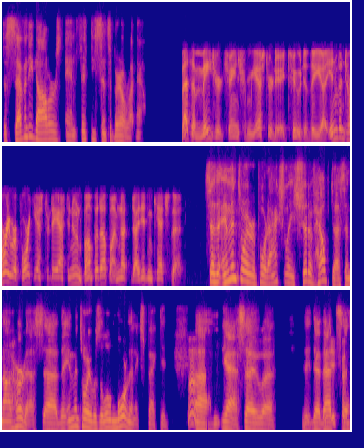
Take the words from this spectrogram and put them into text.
to $70.50 a barrel right now. That's a major change from yesterday too. Did the uh, inventory report yesterday afternoon bump it up? I'm not. I didn't catch that. So the inventory report actually should have helped us and not hurt us. Uh, the inventory was a little more than expected. Um, yeah. So uh, th- that's. It, it,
